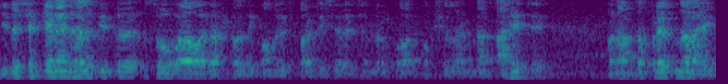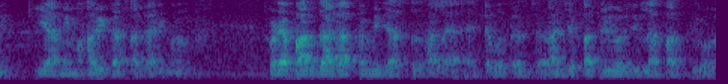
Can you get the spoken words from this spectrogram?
जिथं शक्य नाही झालं तिथं स्वबळावर राष्ट्रवादी काँग्रेस पार्टी शरदचंद्र पवार पक्ष लढणार आहेच आहे. पण आमचा प्रयत्न राहील की आम्ही महाविकास आघाडी म्हणून थोड्याफार जागा कमी जास्त झाल्या याच्याबद्दलचं. राज्य पातळीवर जिल्हा पातळीवर.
